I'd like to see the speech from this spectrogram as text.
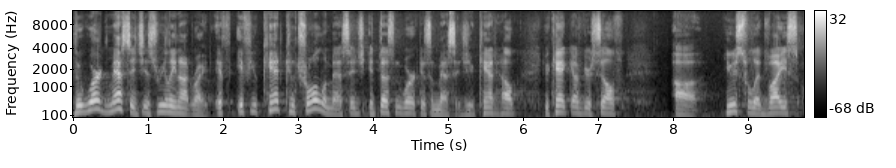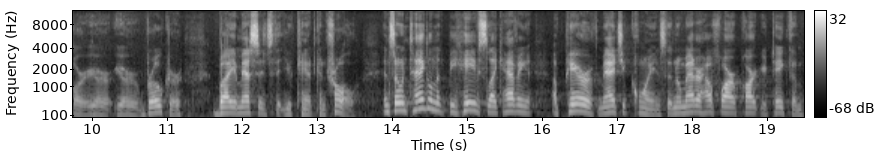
the word message is really not right. If, if you can't control a message, it doesn't work as a message. You can't help, you can't give yourself uh, useful advice or your, your broker by a message that you can't control. And so entanglement behaves like having a pair of magic coins that no matter how far apart you take them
